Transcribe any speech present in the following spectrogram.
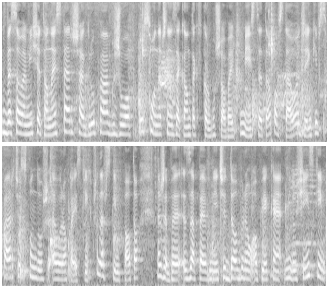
Wesołe Misie to najstarsza grupa w żłobku Słoneczny Zakątek w Korbuszowej. Miejsce to powstało dzięki wsparciu z funduszy europejskich. Przede wszystkim po to, żeby zapewnić dobrą opiekę milusińskim,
